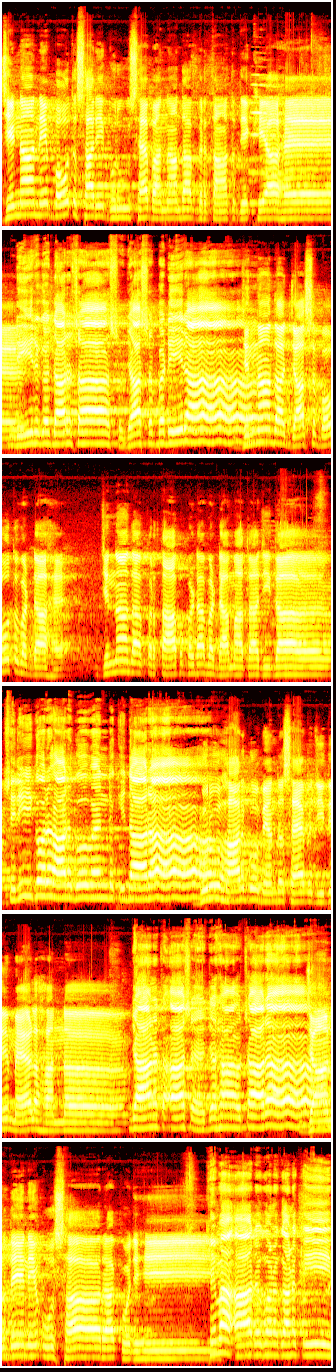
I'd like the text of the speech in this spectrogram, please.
ਜਿਨ੍ਹਾਂ ਨੇ ਬਹੁਤ ਸਾਰੇ ਗੁਰੂ ਸਾਹਿਬਾਨਾਂ ਦਾ ਬਿਰਤਾਂਤ ਦੇਖਿਆ ਹੈ। ਦੀਰਘ ਦਰਸਾ ਸੁਜਸ ਬਡੇਰਾ ਜਿਨ੍ਹਾਂ ਦਾ ਜਸ ਬਹੁਤ ਵੱਡਾ ਹੈ। ਜਿਨ੍ਹਾਂ ਦਾ ਪ੍ਰਤਾਪ ਬੜਾ ਵੱਡਾ ਮਾਤਾ ਜੀ ਦਾ। ਸ੍ਰੀ ਗੁਰ ਹਰਗੋਬਿੰਦ ਕੀ ਦਾਰਾ। ਗੁਰੂ ਹਰਗੋਬਿੰਦ ਸਾਹਿਬ ਜੀ ਦੇ ਮਹਿਲ ਹਨ। ਜਾਣਤ ਆਸ ਜਹਾਂ ਉਚਾਰਾ। ਜਾਣਦੇ ਨੇ ਉਹ ਸਾਰਾ ਕੁਝ ਹੀ। ਖਿਮਾ ਆਦ ਗੁਣ ਗਣ ਕੀ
